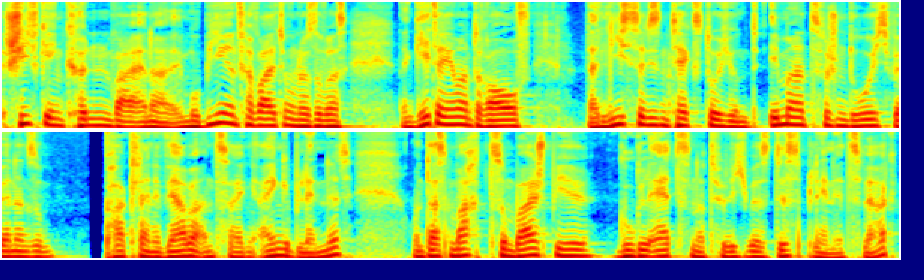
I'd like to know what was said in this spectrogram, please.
schiefgehen können bei einer Immobilienverwaltung oder sowas. Dann geht da jemand drauf, dann liest er diesen Text durch und immer zwischendurch werden dann so paar kleine Werbeanzeigen eingeblendet. Und das macht zum Beispiel Google Ads natürlich über das Display-Netzwerk.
